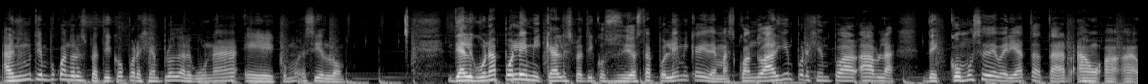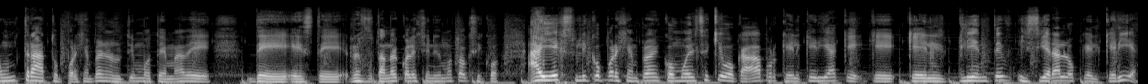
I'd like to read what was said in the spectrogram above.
al mismo tiempo cuando les platico, por ejemplo, de alguna, ¿cómo decirlo? De alguna polémica, les platico, sucedió esta polémica y demás. Cuando alguien, por ejemplo, habla de cómo se debería tratar a, un trato, por ejemplo, en el último tema de, de, este, refutando el coleccionismo tóxico, ahí explico, por ejemplo, en cómo él se equivocaba porque él quería que, que, el cliente hiciera lo que él quería.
